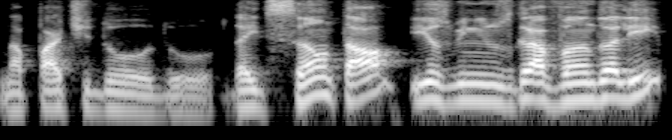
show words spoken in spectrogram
na parte do, do- da edição tal, e os meninos gravando ali.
